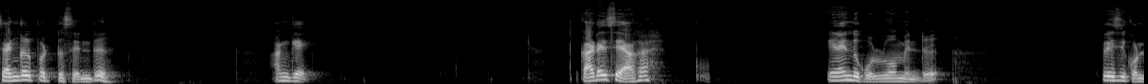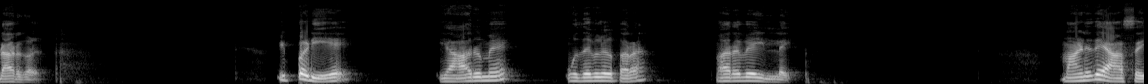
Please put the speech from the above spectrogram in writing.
செங்கல்பட்டு சென்று அங்கே கடைசியாக இணைந்து கொள்வோம் என்று பேசிக்கொண்டார்கள். இப்படியே யாருமே உதவிகள் பெற வரவே இல்லை. மனித ஆசை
